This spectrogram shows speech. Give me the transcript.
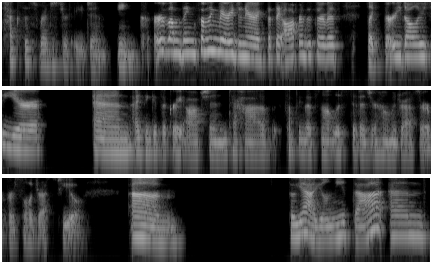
texas registered agent inc or something something very generic but they offer the service it's like $30 a year and I think it's a great option to have something that's not listed as your home address or a personal address to you. Um, so yeah, you'll need that and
